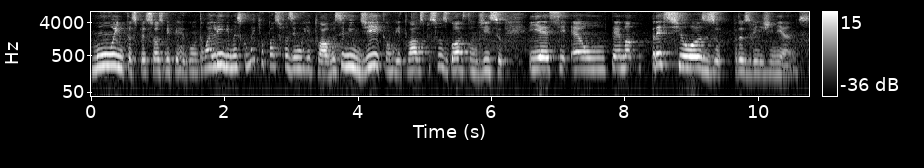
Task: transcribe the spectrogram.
Muitas pessoas me perguntam, Aline, mas como é que eu posso fazer um ritual? Você me indica um ritual? As pessoas gostam disso e esse é um tema precioso para os virginianos.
